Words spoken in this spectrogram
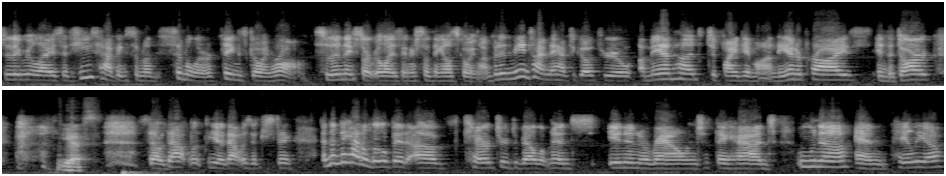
do they realize that he's having some similar things going wrong. So then they start realizing there's something else going on. But in the meantime, they have to go through a manhunt to find him on the Enterprise in the dark. Yes. so that was, you know, that was interesting. And then they had a little bit of character development in and around. They had Una and Pelia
